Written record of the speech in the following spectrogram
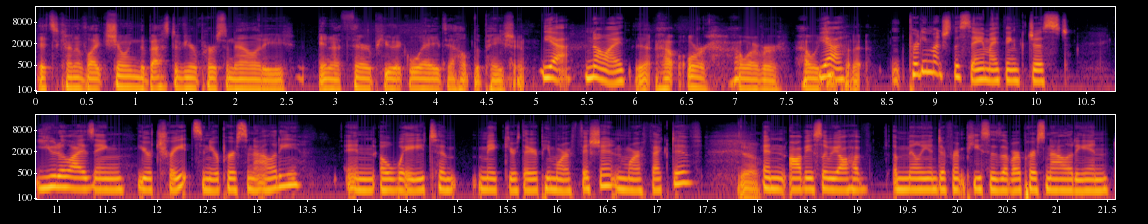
It's kind of like showing the best of your personality in a therapeutic way to help the patient. Yeah. No, I Yeah, how, or however, how would Yeah. you put it? pretty much the same. I think just utilizing your traits and your personality in a way to make your therapy more efficient and more effective. Yeah. And obviously, we all have a million different pieces of our personality and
